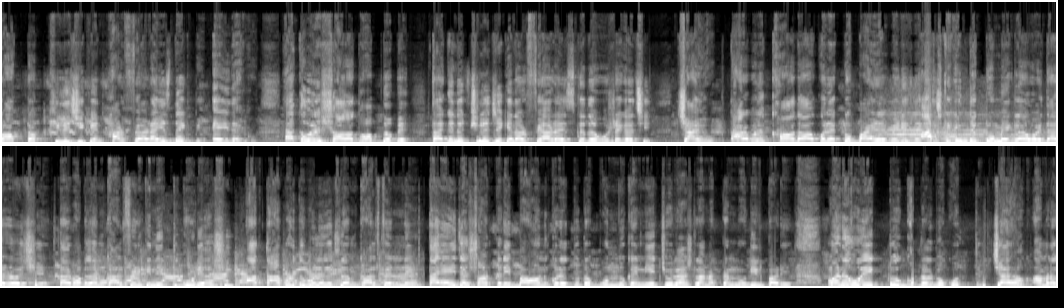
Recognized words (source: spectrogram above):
টক টক চিলি চিকেন আর ফ্রাইড রাইস দেখবে। এই দেখো, একেবারে সাদা ধপধপে তাই কিন্তু চিলি চিকেন আর ফ্রাইড রাইস খেতে বসে গেছি। যাই হোক, তারপরে খাওয়া দাওয়া করে একটু বাইরে বেরিয়ে দেখি। আজকে কিন্তু একটু মেঘলা ওয়েদার রয়েছে, তাই ভাবলাম গার্লফ্রেন্ডকে নিয়ে একটু ঘুরে আসি। আর তারপরে তো বলে গেছিলাম গার্লফ্রেন্ড নেই। এই যে সরকারি বাহন করে দুটো বন্ধুকে নিয়ে চলে আসলাম একটা নদীর পাড়ে। মানে ওই একটু গল্প করতে। যাই হোক, আমরা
